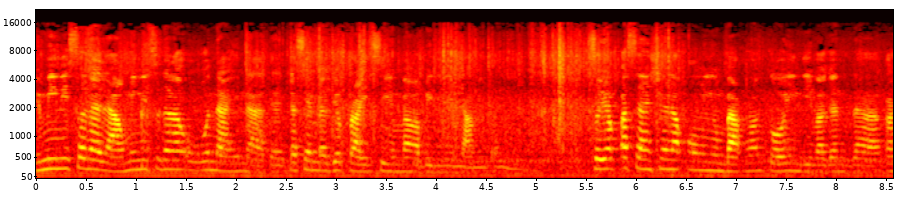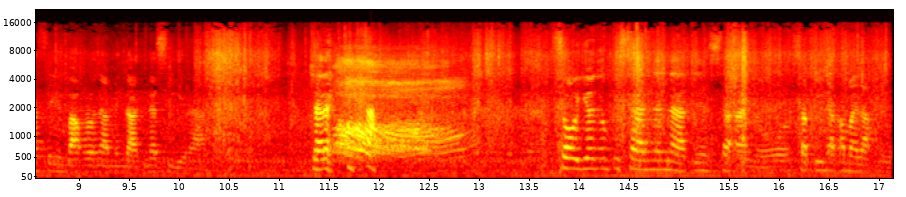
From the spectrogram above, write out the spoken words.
Yung miniso na lang. Miniso na lang uunahin natin. Kasi medyo pricey yung mga binili namin kanina. So, yung pasensya na kung yung background ko hindi maganda. Kasi yung background namin dati nasira. Charot. so, yun, umpisa na natin sa ano, sa pinakamalaki.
